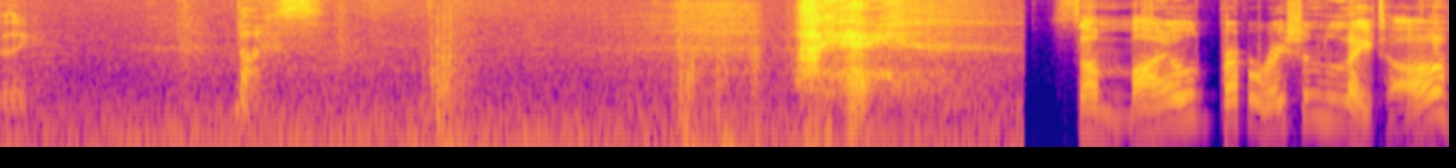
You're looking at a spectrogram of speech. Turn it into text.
smoothly. Nice. Okay. Some mild preparation later.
